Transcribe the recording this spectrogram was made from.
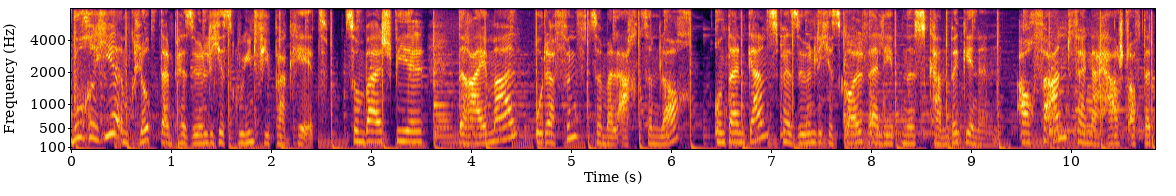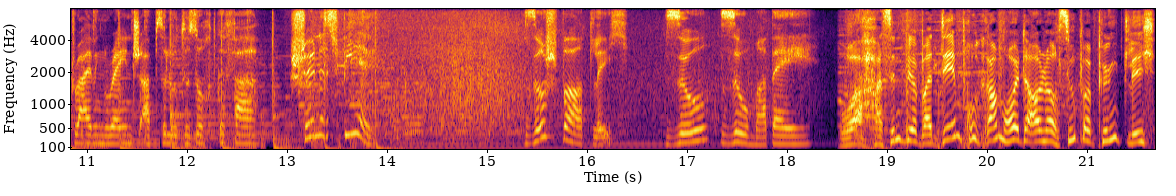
Buche hier im Club dein persönliches Greenfee-Paket. Zum Beispiel dreimal oder 15 mal 18 Loch und dein ganz persönliches Golferlebnis kann beginnen. Auch für Anfänger herrscht auf der Driving Range absolute Suchtgefahr. Schönes Spiel! So sportlich. So Soma Bay. Boah, sind wir bei dem Programm heute auch noch super pünktlich.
